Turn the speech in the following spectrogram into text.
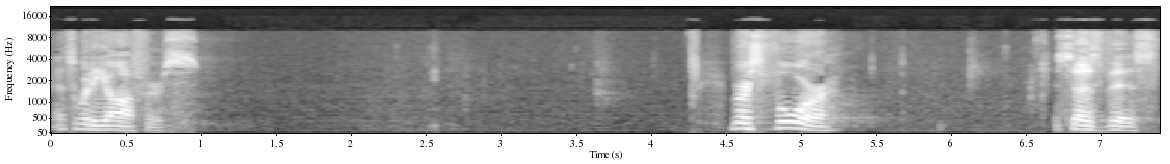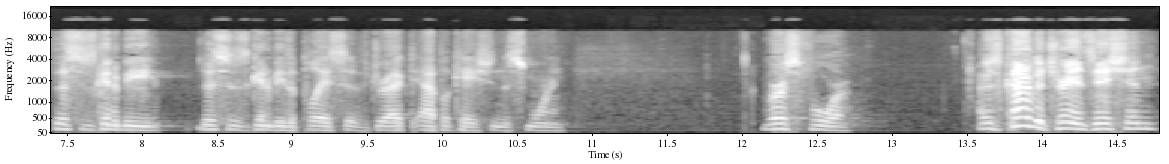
That's what he offers. Verse 4 says this. This is going to be this is going to be the place of direct application this morning. Verse 4. There's kind of a transition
